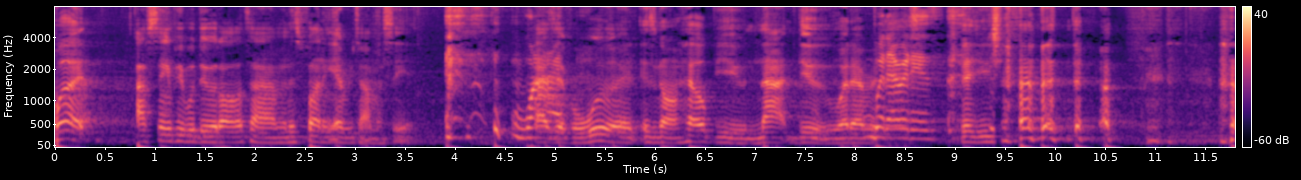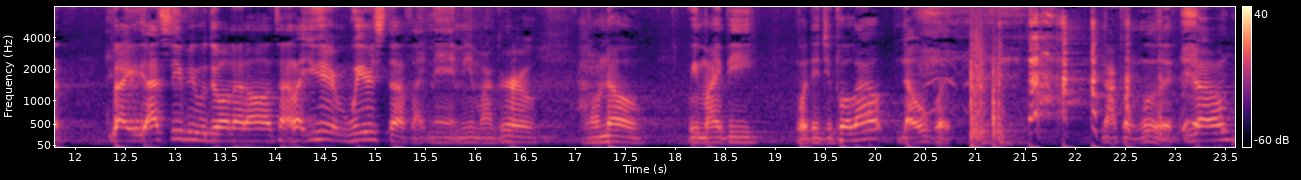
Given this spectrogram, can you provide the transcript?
But I've seen people do it all the time, and it's funny every time I see it. Why? As if wood is gonna help you not do whatever Whatever it it is, is. that you trying to do. like I see people doing that all the time. Like you hear weird stuff like, man, me and my girl, I don't know, we might be. What did you pull out? No, but knock on wood. You know,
